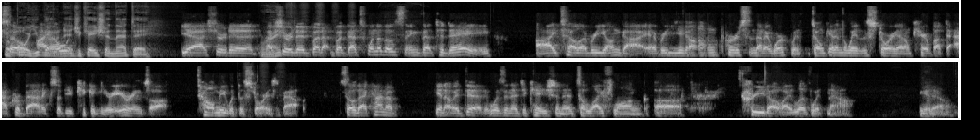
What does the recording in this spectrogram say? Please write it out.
So boy, you got I an education that day. Yeah, I sure did. Right? I sure did. But but that's one of those things that today I tell every young guy, every young person that I work with, don't get in the way of the story. I don't care about the acrobatics of you kicking your earrings off. Tell me what the story's about. So that kind of, you know, it did. It was an education. It's a lifelong uh, credo I live with now. You know.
